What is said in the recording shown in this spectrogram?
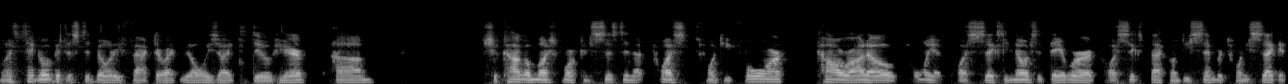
Let's take a look at the stability factor like we always like to do here. Um, Chicago much more consistent at plus 24. Colorado only at plus 6. You notice that they were at plus 6 back on December 22nd.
